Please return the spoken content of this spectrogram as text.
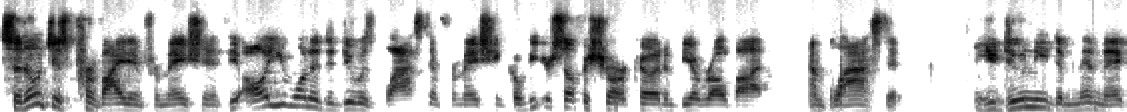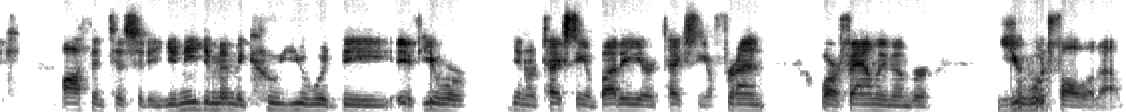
So don't just provide information. If you, all you wanted to do was blast information, go get yourself a short code and be a robot and blast it. You do need to mimic authenticity. You need to mimic who you would be if you were, you know, texting a buddy or texting a friend or a family member. You would follow it up.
